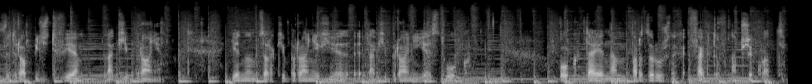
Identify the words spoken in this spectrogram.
wydropić dwie laki bronie. Jedną z laki broni, je, laki broni jest łuk. Łuk daje nam bardzo różnych efektów, na przykład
